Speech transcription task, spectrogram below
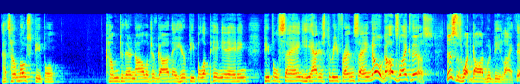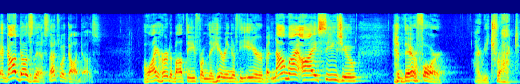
That's how most people come to their knowledge of God. They hear people opinionating, people saying, he had his three friends saying, No, God's like this. This is what God would be like. God does this. That's what God does. Oh, I heard about thee from the hearing of the ear, but now my eye sees you, and therefore I retract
